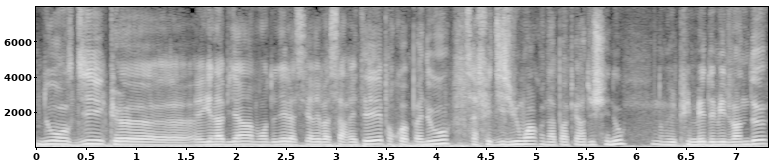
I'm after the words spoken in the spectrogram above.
Nous, on se dit qu'il euh, y en a bien, à un moment donné, la série va s'arrêter. Pourquoi pas nous? Ça fait 18 mois qu'on n'a pas perdu chez nous, depuis mai 2022.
